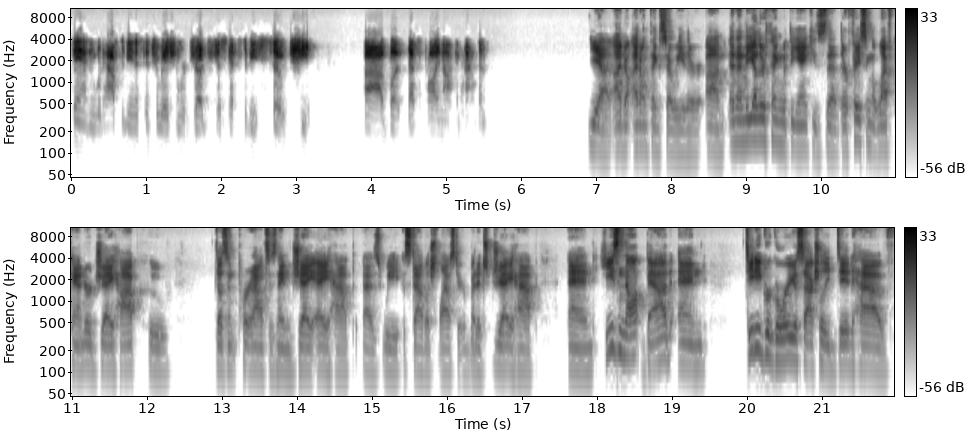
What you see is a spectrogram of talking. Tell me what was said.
Stanton would have to be in a situation where Judge just gets to be so cheap. Uh, but that's probably not going to happen. Yeah, I don't. I don't think so either. Um, and then the other thing with the Yankees is that they're facing a left-hander, Jay Happ, who doesn't pronounce his name J A Happ as we established last year, but it's J Happ, and he's not bad. And Didi Gregorius actually did have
